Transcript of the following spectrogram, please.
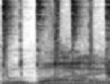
Provide.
